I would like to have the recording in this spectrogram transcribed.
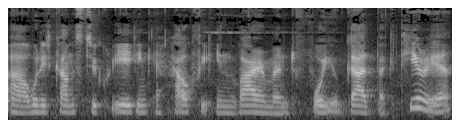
uh, when it comes to creating a healthy environment for your gut bacteria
